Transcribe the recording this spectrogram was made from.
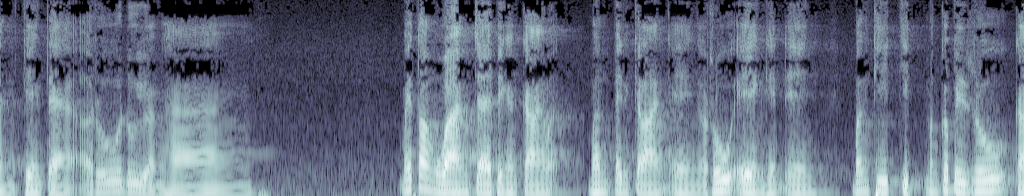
งเพียงแต่รู้ดูอย่างห่าง ไม่ต้องวางใจเป็นกลางๆมันเป็นกลางเอง รู้เองเห็นเอง บางทีจิตมันก็ไปรู้ก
